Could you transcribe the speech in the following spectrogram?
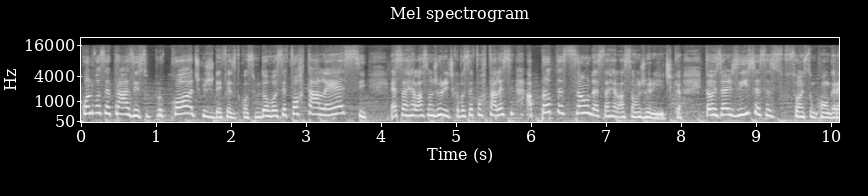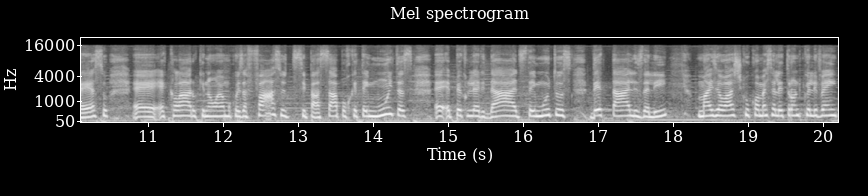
quando você traz isso para o Código de Defesa do Consumidor, você fortalece essa relação jurídica, você fortalece a proteção dessa relação jurídica. Então, já existem essas discussões no Congresso. É, é, claro que não é uma coisa fácil de se passar, porque tem muitas é, é, peculiaridades, tem muitos detalhes ali, mas eu acho que o comércio eletrônico ele vem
